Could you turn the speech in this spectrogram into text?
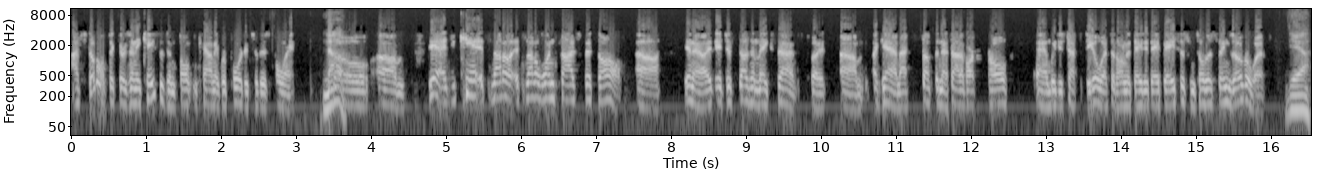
I still don't think there's any cases in Fulton County reported to this point. No. So, um, yeah, you can't. It's not a. It's not a one size fits all. Uh, you know, it, it just doesn't make sense. But um, again, that's something that's out of our control, and we just have to deal with it on a day to day basis until this thing's over with. Yeah,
